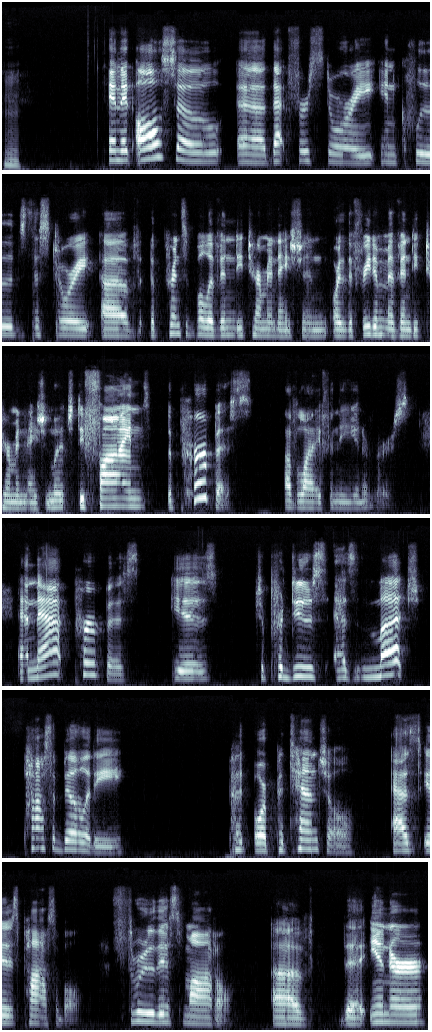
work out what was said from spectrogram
Hmm. And it also, uh, that first story includes the story of the principle of indetermination or the freedom of indetermination, which defines the purpose of life in the universe. And that purpose is to produce as much possibility or potential as is possible through this model of the inner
